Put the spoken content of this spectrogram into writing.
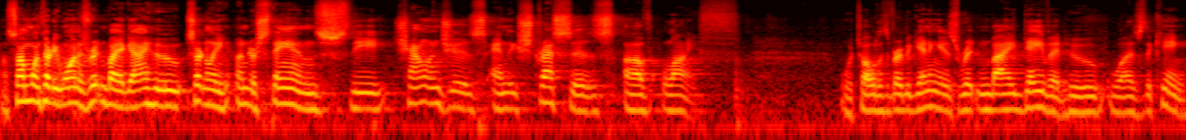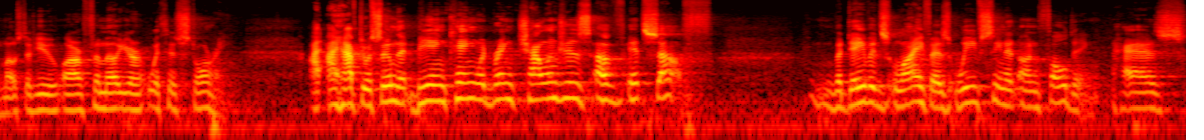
Now, Psalm 131 is written by a guy who certainly understands the challenges and the stresses of life. We're told at the very beginning is written by David, who was the king. Most of you are familiar with his story. I, I have to assume that being king would bring challenges of itself. But David's life, as we've seen it unfolding, has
